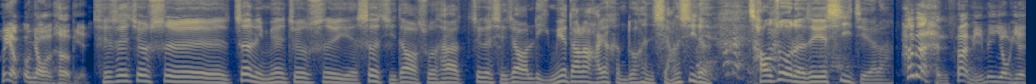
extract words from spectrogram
非常重要的特别。其实就是这里面就是也涉及到说，他这个邪教里面当然还有很多很详细的操作的这些细节了。他们很善于利用一些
